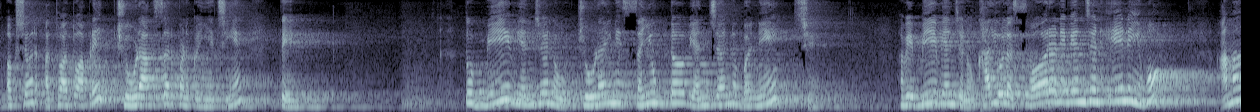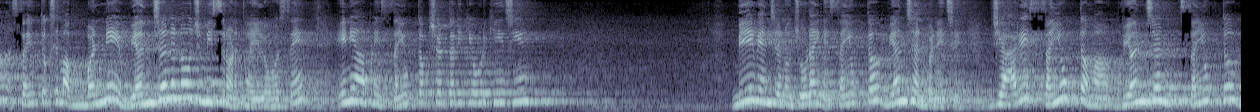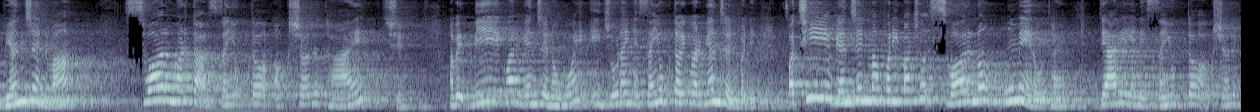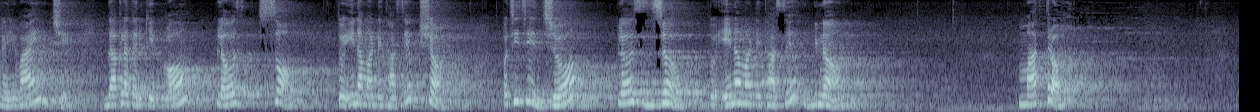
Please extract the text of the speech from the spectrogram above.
અક્ષર અથવા તો આપણે જોડાક્ષર પણ કહીએ છીએ તે તો બે વ્યંજનો જોડાઈને સંયુક્ત વ્યંજન બને છે. હવે બે વ્યંજનો, ખાલી ઓલા સ્વર અને વ્યંજન એ નહીં હો. આમાં સંયુક્ત અક્ષરમાં બંને વ્યંજનનો જ મિશ્રણ થયેલો હશે. એને આપણે સંયુક્ત અક્ષર તરીકે ઓળખીએ છીએ. બે વ્યંજનો જોડાઈને સંયુક્ત વ્યંજન બને છે. જ્યારે સંયુક્તમાં વ્યંજન, સંયુક્ત વ્યંજનમાં સ્વર મળતા સંયુક્ત અક્ષર થાય છે. હવે બે એકવાર વ્યંજનો હોય, એ જોડાઈને સંયુક્ત એકવાર વ્યંજન બને. પછી એ વ્યંજનમાં ફરી પાછો સ્વરનો ઉમેરો થાય. ત્યારે એને સંયુક્ત અક્ષર કહેવાય છે. દાખલા તરીકે ક પ્લસ સ. તો એના માટે થશે ક્ષ. પછી છે જ પ્લસ જ. તો એના માટે થશે જ્ઞ. માત્ર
